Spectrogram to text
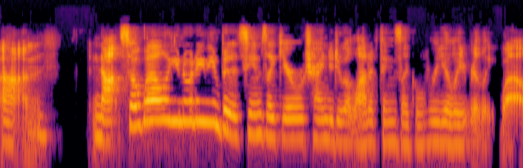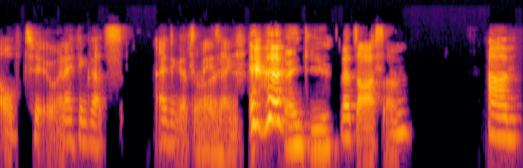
um not so well, you know what I mean? But it seems like you're trying to do a lot of things like really, really well too. And I think that's I think that's amazing. Thank you. That's awesome. Um,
